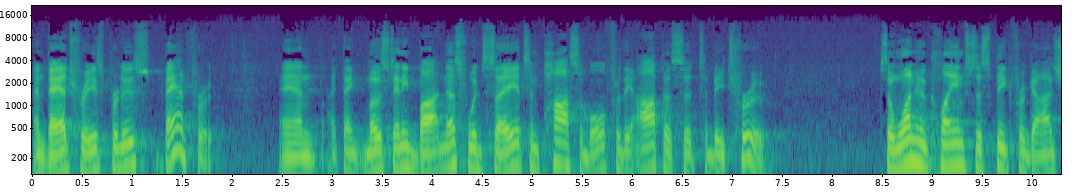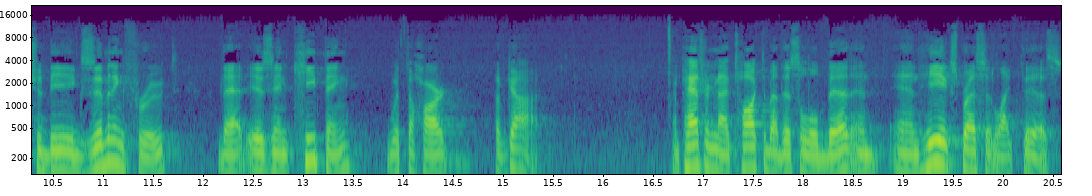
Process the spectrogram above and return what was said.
and bad trees produce bad fruit. And I think most any botanist would say it's impossible for the opposite to be true. So, one who claims to speak for God should be exhibiting fruit that is in keeping with the heart of God. And Patrick and I talked about this a little bit, and, and he expressed it like this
